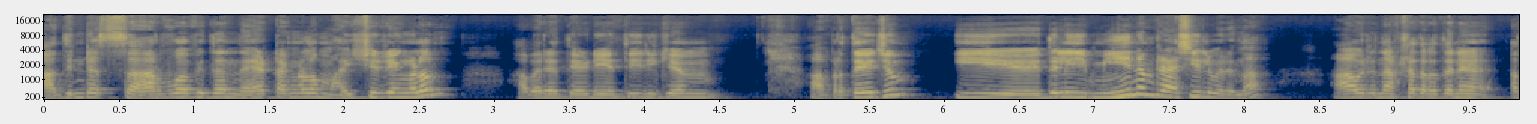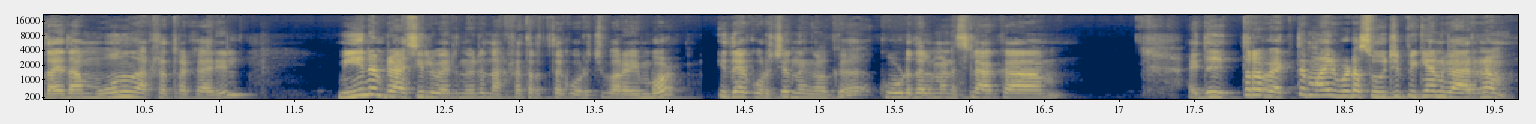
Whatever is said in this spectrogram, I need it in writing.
അതിന്റെ സർവവിധ നേട്ടങ്ങളും ഐശ്വര്യങ്ങളും അവരെ തേടിയെത്തിയിരിക്കും പ്രത്യേകിച്ചും ഈ ഇതിൽ ഈ മീനം രാശിയിൽ വരുന്ന ആ ഒരു നക്ഷത്രത്തിന് അതായത് ആ മൂന്ന് നക്ഷത്രക്കാരിൽ മീനം രാശിയിൽ വരുന്ന ഒരു നക്ഷത്രത്തെക്കുറിച്ച് പറയുമ്പോൾ ഇതേക്കുറിച്ച് നിങ്ങൾക്ക് കൂടുതൽ മനസ്സിലാക്കാം. ഇത് ഇത്ര വ്യക്തമായി ഇവിടെ സൂചിപ്പിക്കാൻ കാരണം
